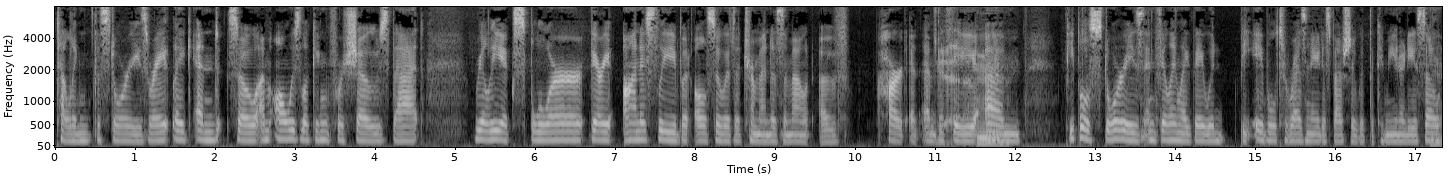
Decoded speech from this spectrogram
telling the stories, right? Like and so I'm always looking for shows that really explore very honestly but also with a tremendous amount of heart and empathy um people's stories and feeling like they would be able to resonate especially with the community. So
